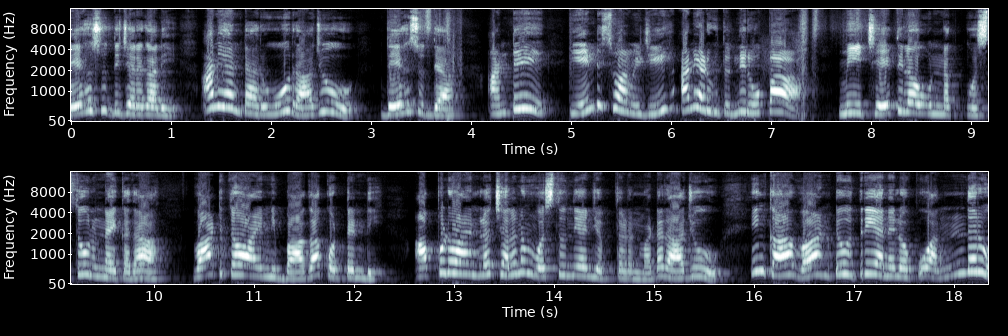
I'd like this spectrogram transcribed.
దేహశుద్ధి జరగాలి అని అంటారు రాజు. దేహశుద్ధ అంటే ఏంటి స్వామీజీ అని అడుగుతుంది రూపా. మీ చేతిలో ఉన్న వస్తువులున్నాయి కదా వాటితో ఆయన్ని బాగా కొట్టండి. అప్పుడు ఆయనలో చలనం వస్తుంది అని చెప్తాడనమాట రాజు. ఇంకా వన్ టూ త్రీ అనేలోపు అందరూ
